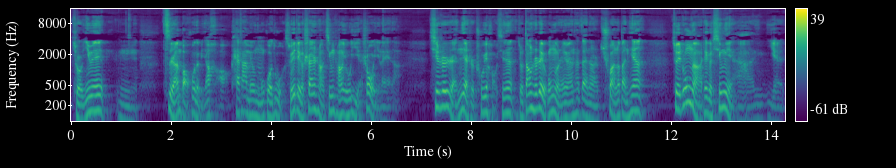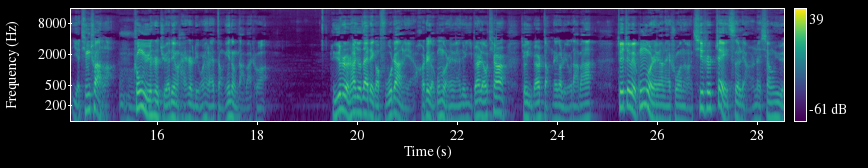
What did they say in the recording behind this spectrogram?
就是因为嗯自然保护的比较好，开发没有那么过度，所以这个山上经常有野兽一类的。其实人家是出于好心，就当时这个工作人员他在那儿劝了半天，最终呢，这个星野啊也也听劝了，终于是决定还是留下来等一等大巴车。于是他就在这个服务站里和这个工作人员就一边聊天儿就一边等这个旅游大巴。对这位工作人员来说呢，其实这次两人的相遇，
